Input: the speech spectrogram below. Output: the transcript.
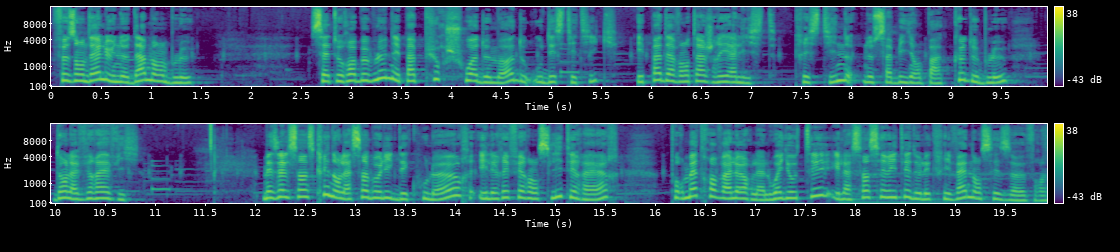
faisant d'elle une dame en bleu. Cette robe bleue n'est pas pur choix de mode ou d'esthétique et pas davantage réaliste, Christine ne s'habillant pas que de bleu dans la vraie vie. Mais elle s'inscrit dans la symbolique des couleurs et les références littéraires pour mettre en valeur la loyauté et la sincérité de l'écrivaine dans ses œuvres.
